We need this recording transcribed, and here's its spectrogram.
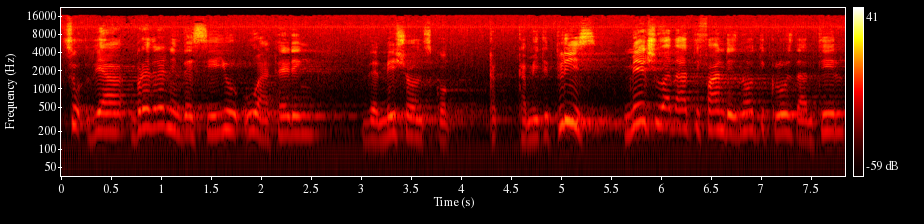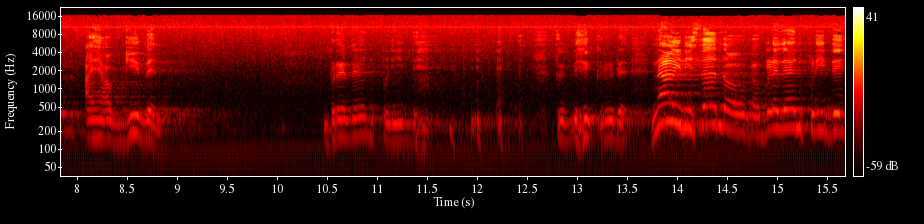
So, there are brethren in the CU who are telling the missions co- committee, please make sure that the fund is not closed until I have given. Brethren pleading to be included. Now, instead of brethren pleading,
